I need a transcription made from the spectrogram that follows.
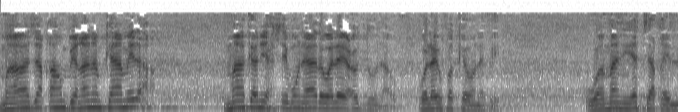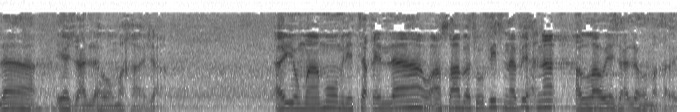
ما رزقهم بغنم كاملة. ما كان يحسبون هذا ولا يعدونه. ولا يفكرون فيه. ومن يتق الله يجعل له مخرجا. أيما مؤمن يتق الله وأصابته فتنة فتنة الله يجعل له مخرج.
